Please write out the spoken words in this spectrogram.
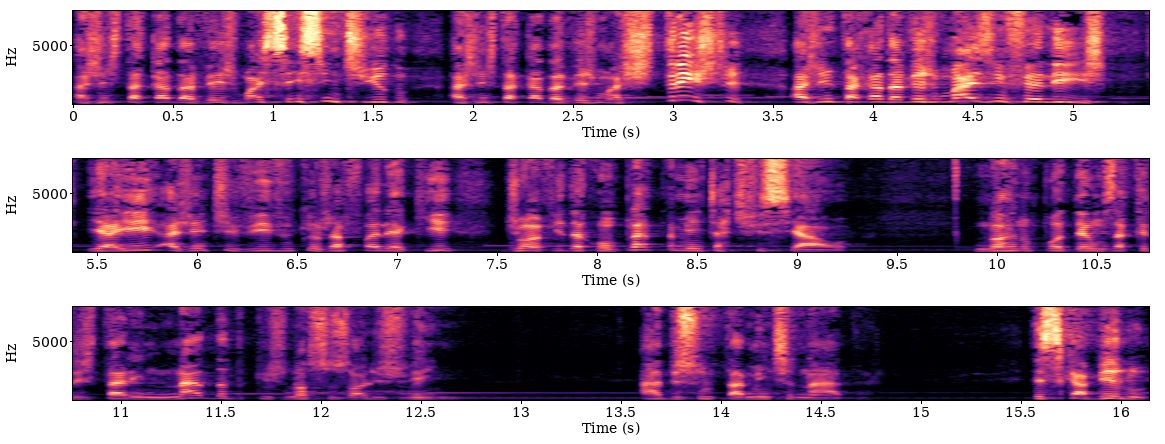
a gente está cada vez mais sem sentido, a gente está cada vez mais triste, a gente está cada vez mais infeliz. E aí a gente vive o que eu já falei aqui, de uma vida completamente artificial. Nós não podemos acreditar em nada do que os nossos olhos veem. Absolutamente nada. Esse cabelo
